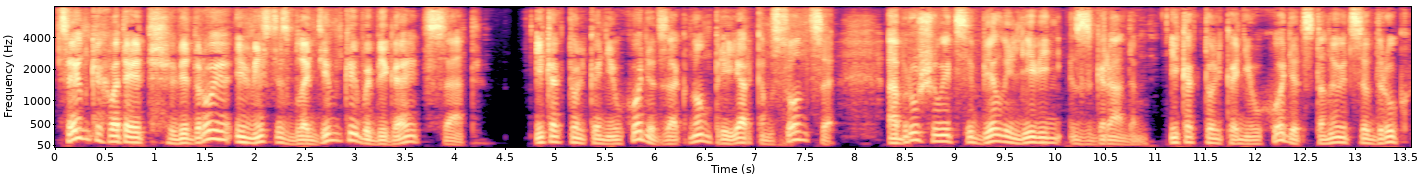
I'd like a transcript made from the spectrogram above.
Сенка хватает ведро и вместе с блондинкой выбегает в сад. И как только они уходят, за окном при ярком солнце обрушивается белый ливень с градом. И как только они уходят, становится вдруг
